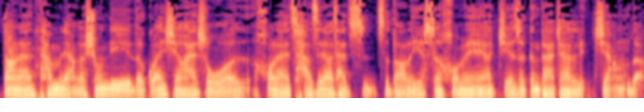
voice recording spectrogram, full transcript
当然，他们两个兄弟的关系还是我后来查资料才知知道了，也是后面要接着跟大家讲的。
